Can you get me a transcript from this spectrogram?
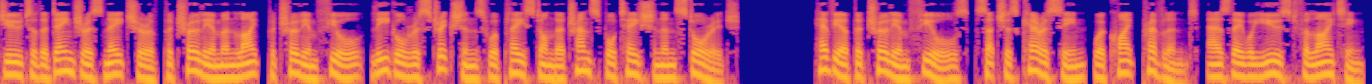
due to the dangerous nature of petroleum and light petroleum fuel, legal restrictions were placed on their transportation and storage. Heavier petroleum fuels, such as kerosene, were quite prevalent, as they were used for lighting,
